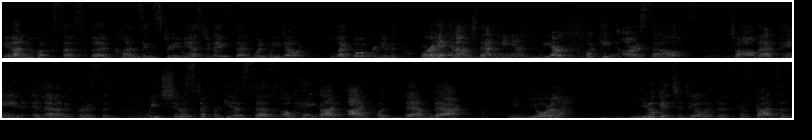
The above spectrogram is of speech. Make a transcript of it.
It unhooks us. The cleansing stream yesterday said when we don't let go of forgiveness, we're hanging on to that hand. We are hooking ourselves to all that pain in that other person. We choose to forgive says, okay, God, I put them back in your lap. Mm-hmm. You get to deal with this because God says,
